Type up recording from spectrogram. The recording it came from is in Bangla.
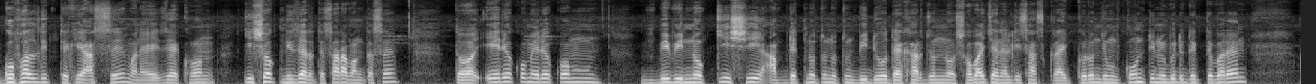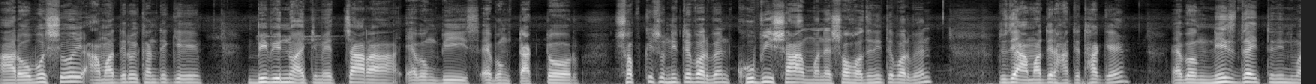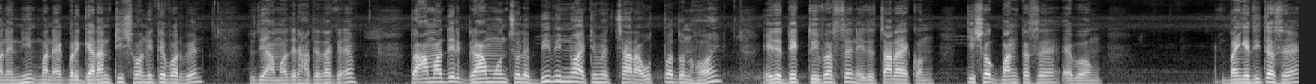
গোপাল দিক থেকে আসছে মানে এই যে এখন কৃষক নিজের হাতে চারা ভাঙতেছে তো এরকম এরকম বিভিন্ন কৃষি আপডেট, নতুন নতুন ভিডিও দেখার জন্য সবাই চ্যানেলটি সাবস্ক্রাইব করুন, যেমন কন্টিনিউ ভিডিও দেখতে পারেন। আর অবশ্যই আমাদের ওইখান থেকে বিভিন্ন আইটেমের চারা এবং বীজ এবং ট্রাক্টর সব কিছু নিতে পারবেন, খুবই মানে সহজে নিতে পারবেন। যদি আমাদের হাতে থাকে এবং নিজ দায়িত্ব মানে মানে একবার গ্যারান্টি সহ নিতে পারবেন। যদি আমাদের হাতে থাকে। তো আমাদের গ্রাম অঞ্চলে বিভিন্ন আইটেমের চারা উৎপাদন হয়। এই যে দেখতেই পারছেন, এই যে চারা এখন কৃষক বাংতাছে এবং বাইঙ্গে দিতেছে।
